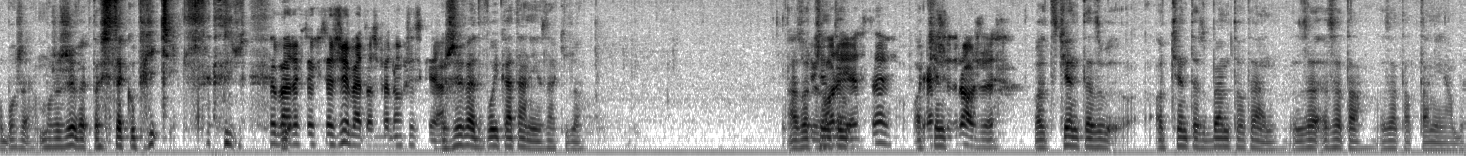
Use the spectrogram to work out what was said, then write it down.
O Boże, może żywe ktoś chce kupić. Chyba, że ktoś chce żywe, to sprzedam wszystkie. Żywe dwójka taniej za kilo. A z Ty chory odciętym, jesteś? odcię- droży. odcięte, z, odcięte z BEM to ten, zeta, zeta taniej aby.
